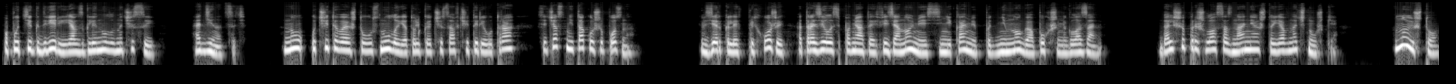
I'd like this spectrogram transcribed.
По пути к двери я взглянула на часы. Одиннадцать. Ну, учитывая, что уснула я только часа в четыре утра, сейчас не так уж и поздно. В зеркале в прихожей отразилась помятая физиономия с синяками под немного опухшими глазами. Дальше пришло осознание, что я в ночнушке. Ну и что?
